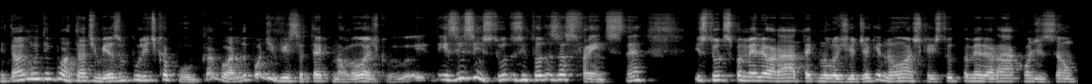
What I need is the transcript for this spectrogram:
Então, é muito importante mesmo política pública. Agora, do ponto de vista tecnológico, existem estudos em todas as frentes, né? Estudos para melhorar a tecnologia diagnóstica, estudos para melhorar a condição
